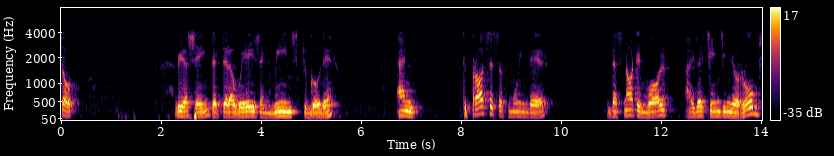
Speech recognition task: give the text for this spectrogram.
So, we are saying that there are ways and means to go there, and the process of moving there does not involve either changing your robes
